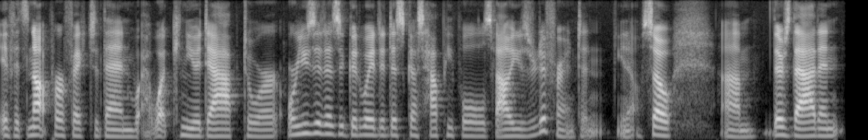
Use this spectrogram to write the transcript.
if it's not perfect, then what can you adapt or or use it as a good way to discuss how people's values are different, and you know, so um, there's that. And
